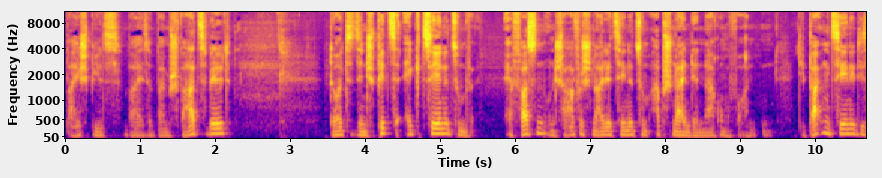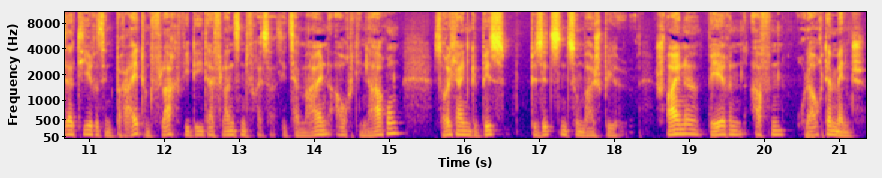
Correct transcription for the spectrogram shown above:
beispielsweise beim Schwarzwild, dort sind spitze Eckzähne zum Erfassen und scharfe Schneidezähne zum Abschneiden der Nahrung vorhanden. Die Backenzähne dieser Tiere sind breit und flach wie die der Pflanzenfresser. Sie zermahlen auch die Nahrung. Solch ein Gebiss besitzen zum Beispiel Schweine, Bären, Affen oder auch der Mensch.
